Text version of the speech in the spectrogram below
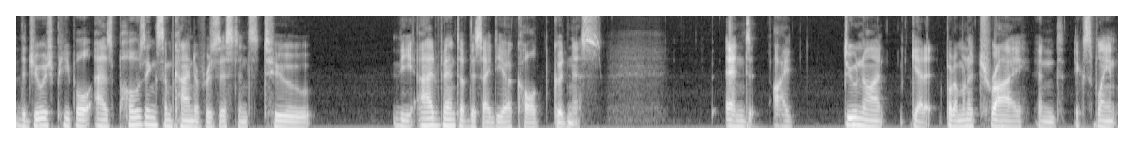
the Jewish people as posing some kind of resistance to the advent of this idea called goodness. And I do not get it, but I'm going to try and explain,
